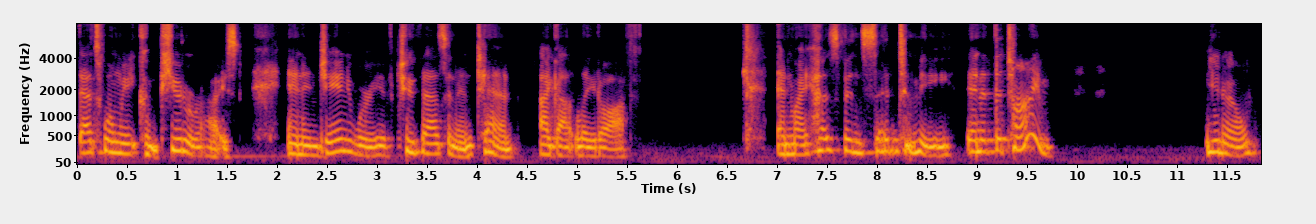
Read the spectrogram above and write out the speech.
that's when we computerized. And in January of 2010, I got laid off. And my husband said to me, and at the time, you know,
